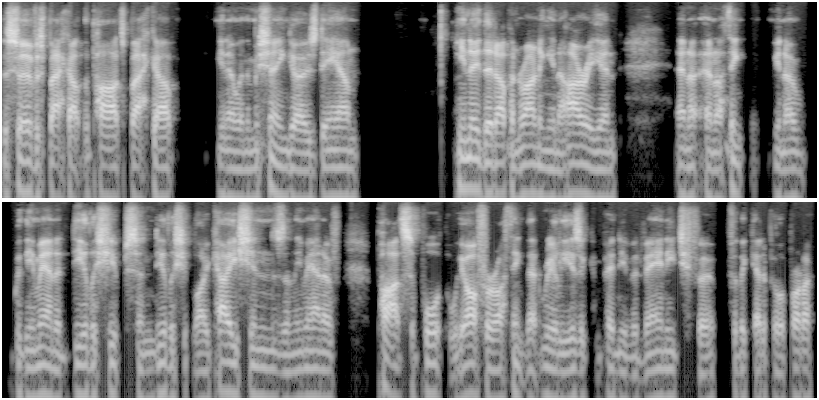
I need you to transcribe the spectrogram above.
the service backup, the parts backup, you know, when the machine goes down, you need that up and running in a hurry. And and and I think you know with the amount of dealerships and dealership locations and the amount of parts support that we offer, I think that really is a competitive advantage for for the Caterpillar product.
